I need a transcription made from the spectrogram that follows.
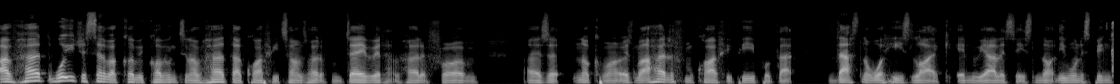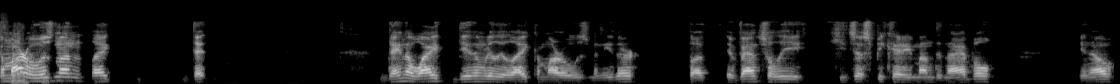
I've heard what you just said about Colby Covington. I've heard that quite a few times. I've heard it from David. I've heard it from, uh, is it not Kamaru? But I heard it from quite a few people that that's not what he's like in reality. It's not. He want to speak. Kamaru Usman, like. Dana White didn't really like Kamaru Usman either, but eventually he just became undeniable. You know,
